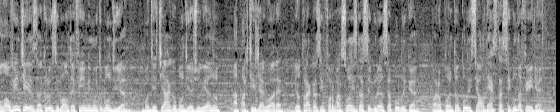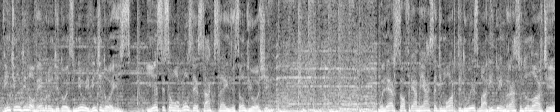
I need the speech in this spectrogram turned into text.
Olá, ouvintes da Cruz de Malta FM, muito bom dia. Bom dia, Tiago, bom dia, Juliano. A partir de agora, eu trago as informações da segurança pública para o plantão policial desta segunda-feira, 21 de novembro de 2022. E esses são alguns destaques da edição de hoje. Mulher sofre ameaça de morte do ex-marido em Braço do Norte.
